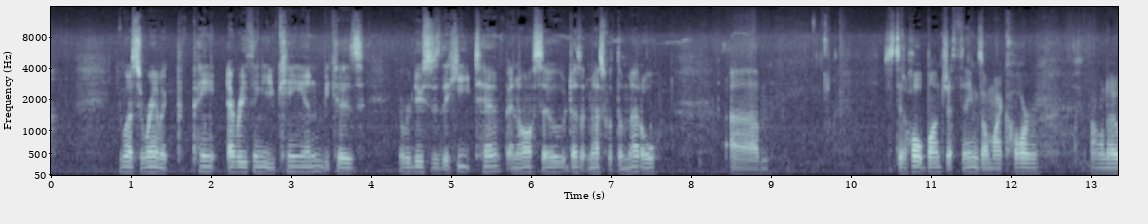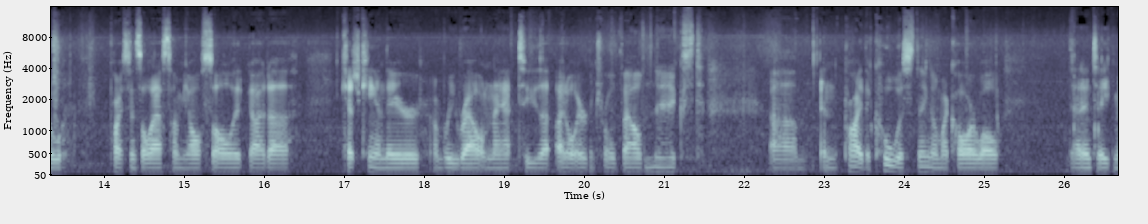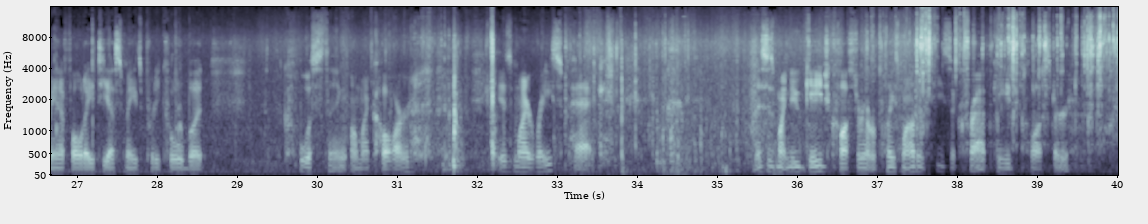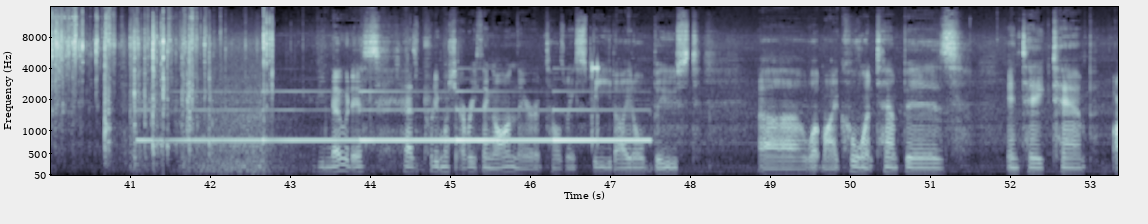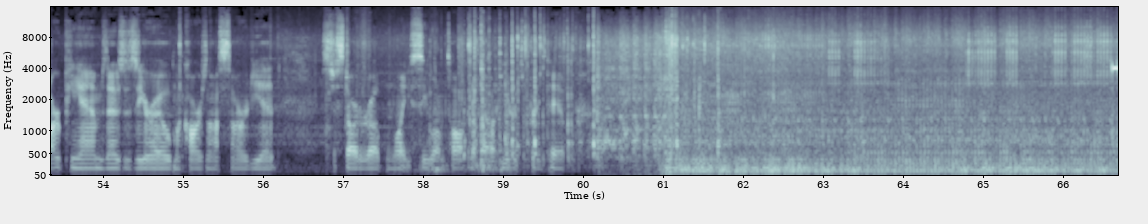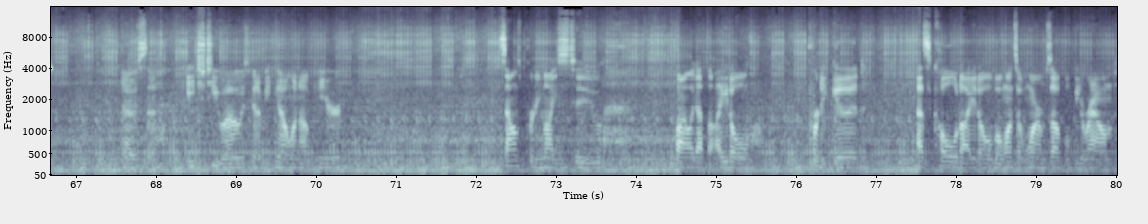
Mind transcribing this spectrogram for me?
You want to ceramic paint everything you can because it reduces the heat temp and also doesn't mess with the metal. Um, just did a whole bunch of things on my car. I don't know, probably since the last time y'all saw it. Got a catch can there. I'm rerouting that to the idle air control valve next. Um, and probably the coolest thing on my car, well, that intake manifold ATS made's pretty cool, but the coolest thing on my car is my Racepak. This is my new gauge cluster that replaced my other piece of crap gauge cluster. If you notice, it has pretty much everything on there. It tells me speed, idle, boost, uh, what my coolant temp is, intake temp, RPMs, nose is zero. My car's not started yet. Let's just start her up and let you see what I'm talking about here. It's pretty pimp. Notice the uh, H2O is going to be going up here. sounds pretty nice too. Finally got the idle pretty good. That's cold idle, but once it warms up, we'll be around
